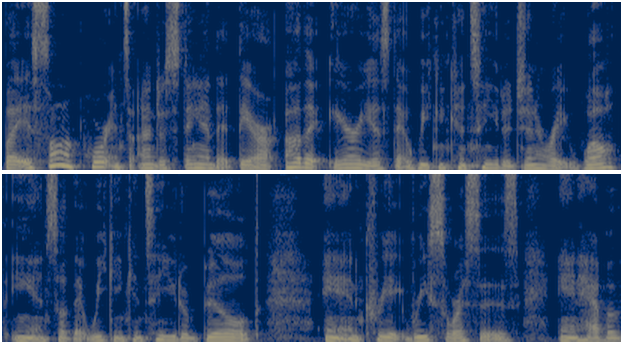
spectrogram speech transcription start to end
But it's so important to understand that there are other areas that we can continue to generate wealth in so that we can continue to build and create resources and have a,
